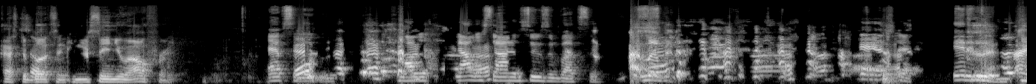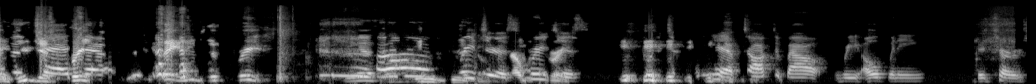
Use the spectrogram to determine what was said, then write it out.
Pastor so, Buxton, can I send you an offering? Absolutely. dollar, dollar sign Susan Buxton. I love it. It is. Good. Hey, you just preached. Hey, you just preached. Yes. Oh, preachers, preachers. we have talked about reopening the church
